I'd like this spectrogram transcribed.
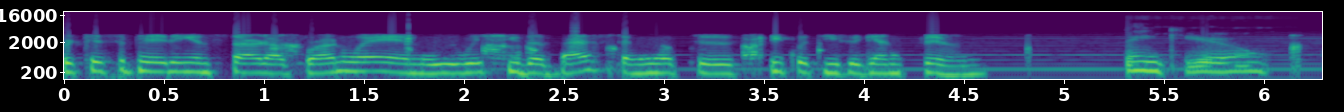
participating in Startup Runway. And we wish you the best and we hope to speak with you again soon. Thank you.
